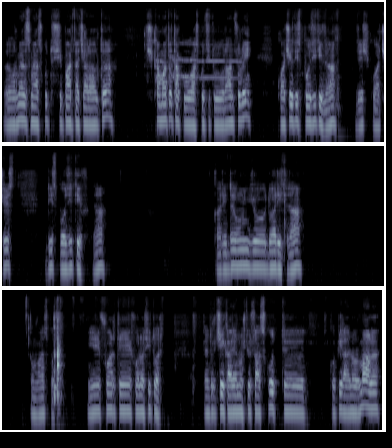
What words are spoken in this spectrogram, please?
Urmează să mai ascult și partea cealaltă. Și cam atâta cu ascuțitul lanțului. Cu acest dispozitiv, da? Deci cu acest dispozitiv, da? Care dă unghiul dorit, da? Cum v-am spus. E foarte folositor. Pentru cei care nu știu să ascult uh, cu pila normală,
